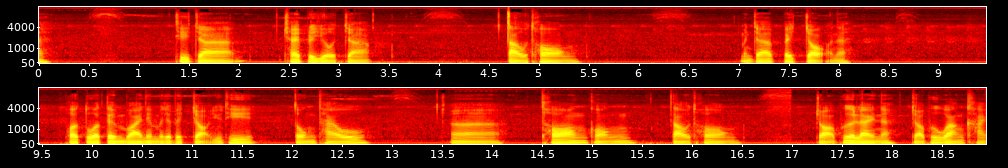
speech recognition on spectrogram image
นะที่จะใช้ประโยชน์จากเต่าทอง มันจะไปเจาะนะ พอตัวเต็มวัยเนี่ยมันจะไปเจาะอยู่ที่ตรงแถวท้องของเต่าทอง เจาะเพื่ออะไรนะเจาะเพื่อวางไข่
